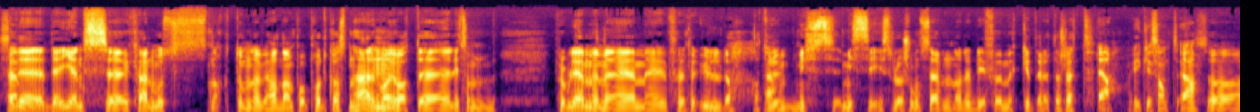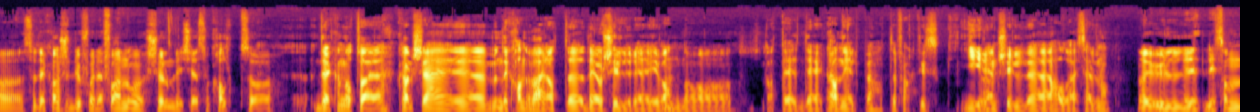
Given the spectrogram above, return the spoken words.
så Ja, det, det Jens eh, Kvernmo snakket om når vi hadde han på podkasten her, Mm. var jo at eh, liksom Problemet med, med eksempel ull, da, at Ja. du mis, mister isolasjonsevnen når det blir for møkkete, rett og slett. Ja, ikke sant. Ja, Så, så det kanskje du får erfare nå, selv om det ikke er så kaldt. Så det kan godt være. Kanskje jeg Men det kan jo være at eh, det å skylle det i vann og at det, det kan hjelpe. At det faktisk gir en skyld eh, halvveis eller noe. nå er jo ull litt, litt sånn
